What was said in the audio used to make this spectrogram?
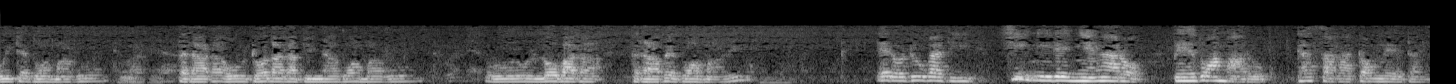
ဝိတက်သွားမှာကိုတရားကဟိုဒေါသကပညာသွားမှာကိုဟိုလောဘကတရားပဲသွားမှာလေအဲ့တော့တို့ကဒီရှိနေတဲ့ဉာဏ်ကတော့ဘယ်သွားမှာတော့ဓာတ်စာကတောင်းတဲ့အတိုင်း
